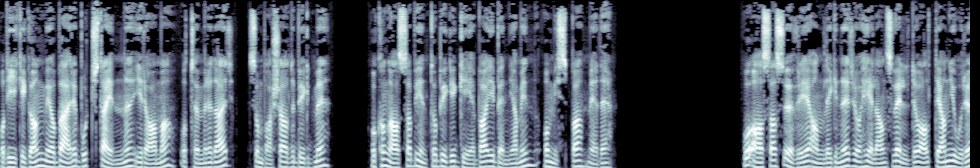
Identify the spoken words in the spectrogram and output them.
og de gikk i gang med å bære bort steinene i Rama og tømmere der, som Basha hadde bygd med, og kong Asa begynte å bygge Geba i Benjamin og Mispa med det. Og Asas øvrige anliggender og hele hans velde og alt det han gjorde,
